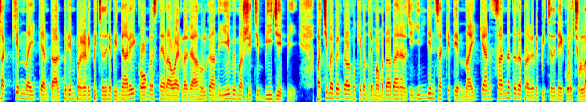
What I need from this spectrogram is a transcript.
സഖ്യം നയിക്കാൻ താല്പര്യം പ്രകടിപ്പിച്ചതിന് പിന്നാലെ കോൺഗ്രസ് നേതാവായിട്ടുള്ള രാഹുൽ ഗാന്ധിയെ വിമർശിച്ച് ബി ജെ പി. പശ്ചിമ ബംഗാൾ മുഖ്യമന്ത്രി മമതാ ബാനർജി ഇന്ത്യൻ സഖ്യത്തെ നയിക്കാൻ സന്നദ്ധത പ്രകടിപ്പിച്ചതിനെക്കുറിച്ചുള്ള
